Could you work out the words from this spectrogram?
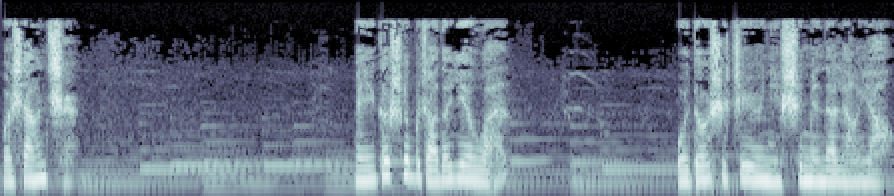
我是杨子，每一个睡不着的夜晚，我都是治愈你失眠的良药。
